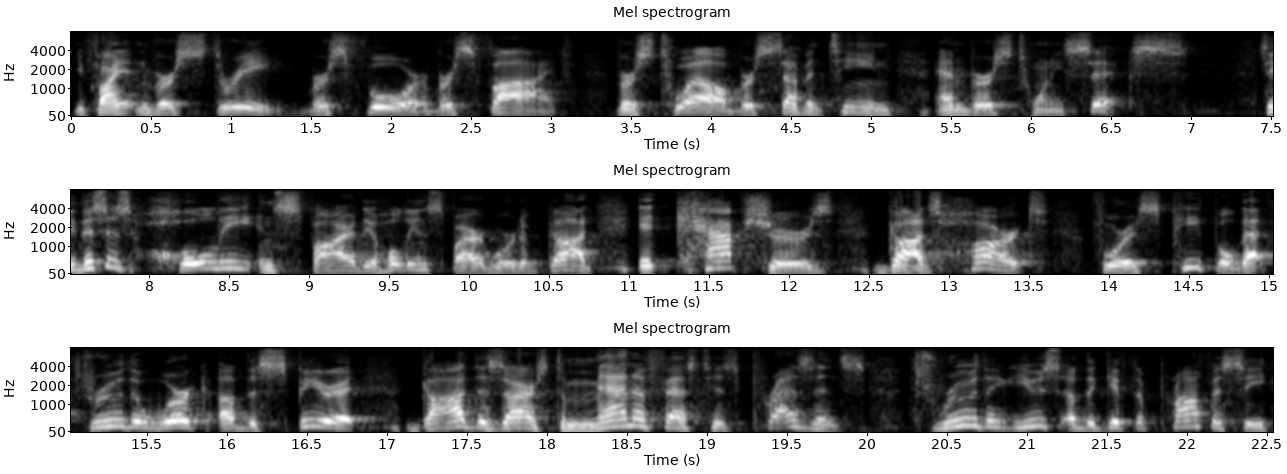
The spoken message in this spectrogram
You find it in verse 3, verse 4, verse 5, verse 12, verse 17, and verse 26. See, this is wholly inspired, the wholly inspired Word of God. It captures God's heart for his people, that through the work of the Spirit, God desires to manifest his presence through the use of the gift of prophecy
